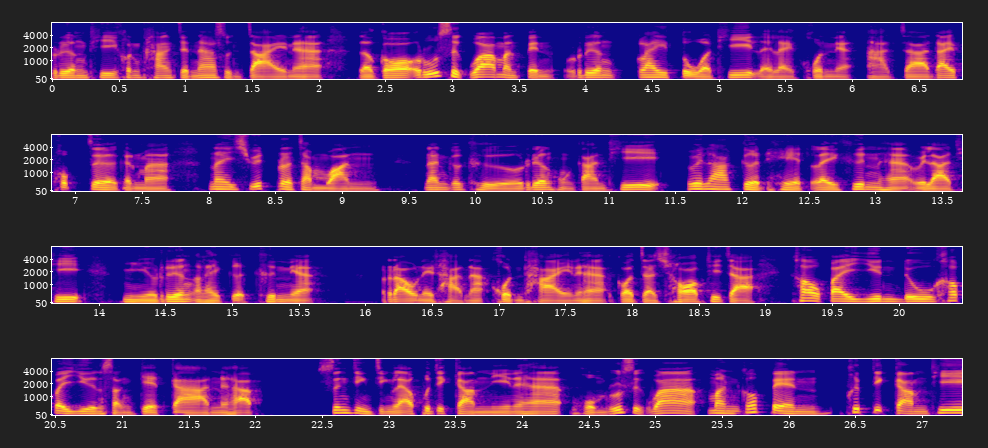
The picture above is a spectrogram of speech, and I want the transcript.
เรื่องที่ค่อนข้างจะน่าสนใจนะฮะแล้วก็รู้สึกว่ามันเป็นเรื่องใกล้ตัวที่หลาย ๆ คนเนี่ยอาจจะได้พบเจอกันมาในชีวิตประจำวัน นั่นก็คือเรื่องของการที่เวลาเกิดเหตุอะไรขึ้นฮะเวลาที่มีเรื่องอะไรเกิดขึ้นเนี่ยเราในฐานะคนไทยนะฮะก็จะชอบที่จะเข้าไปยืนดูเข้าไปยืนสังเกตการนะครับ ซึ่งจริง ๆ แล้วพฤติกรรมนี้นะฮะผมรู้สึกว่ามันก็เป็นพฤติกรรมที่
